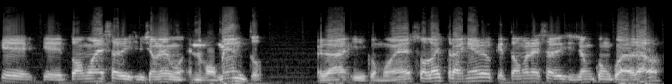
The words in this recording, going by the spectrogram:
que, que toma esa decisión en, el momento, ¿verdad? Y como es, son los extranjeros que toman esa decisión con Cuadrado,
